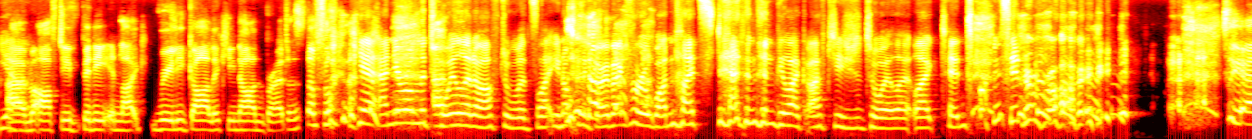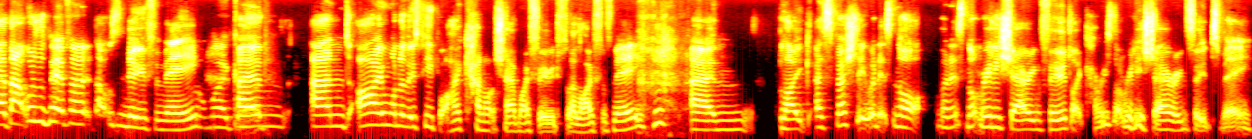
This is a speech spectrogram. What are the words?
Yeah. um, after you've been eating like really garlicky naan bread and stuff like that. yeah, and you're on the Um, toilet afterwards. Like you're not going to go back for a one night stand and then be like, I have to use your toilet like ten times in a row. so yeah, that was a bit of a that was new for me. oh my Um, and I'm one of those people I cannot share my food for the life of me. um, like especially when it's not when it's not really sharing food. Like curry's not really sharing food to me.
